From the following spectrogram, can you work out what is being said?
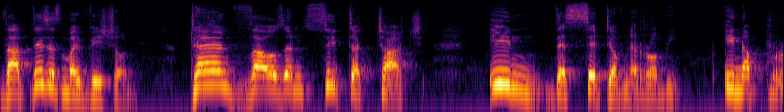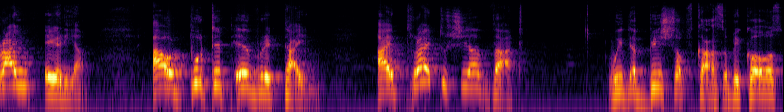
that this is my vision 10,000 seater church in the city of Nairobi, in a prime area. I'll put it every time. I try to share that with the bishop's council because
